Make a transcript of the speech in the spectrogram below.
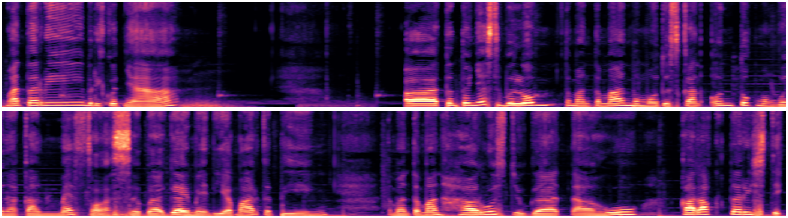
Materi berikutnya uh, tentunya sebelum teman-teman memutuskan untuk menggunakan medsos sebagai media marketing, teman-teman harus juga tahu karakteristik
